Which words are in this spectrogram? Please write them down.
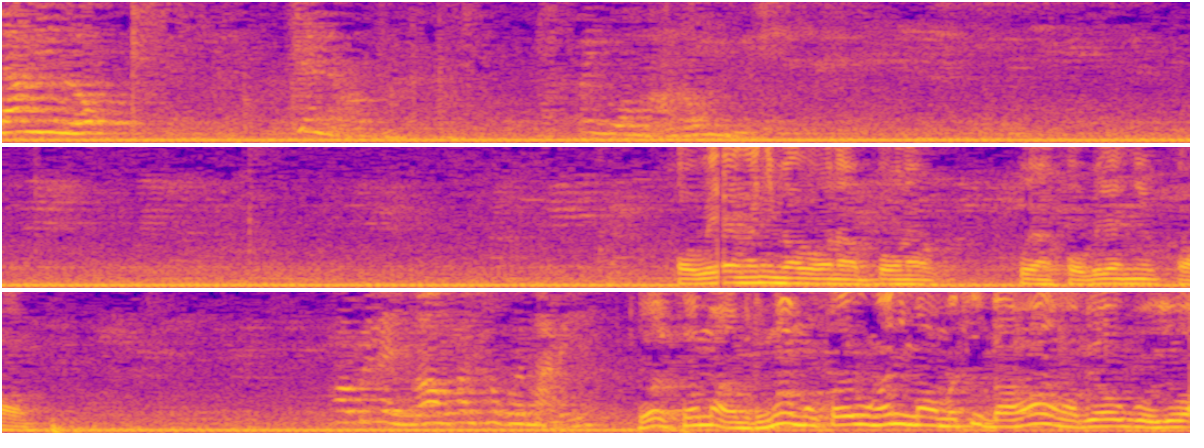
ရှက်လားဒါဘီလားမင်းလို့ရှင်းတော့ပိတ်သွားမှာတော့ခေါ်ဝဲငါညီမကောနာပေါ်နာကိုရခေါ်ဝဲညောက်ခေါ်ဟောပြလေညီမကိုဆောက်ချုပ်ခွဲမှာလေသူကဆွမ်းမှာဘူးမှမခေါ်ဘူးငါညီမမချစ်ဘာမှမပြောဘူးကိုရော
